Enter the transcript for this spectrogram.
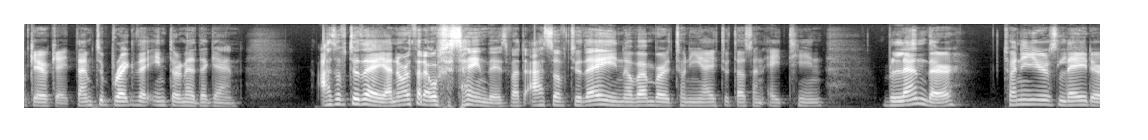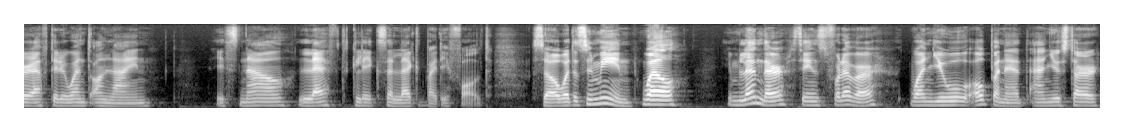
Okay, okay, time to break the internet again. As of today, I never thought I was saying this, but as of today, November 28, 2018, Blender, 20 years later after it went online, is now left click select by default. So what does it mean? Well, in Blender, since forever, when you open it and you start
